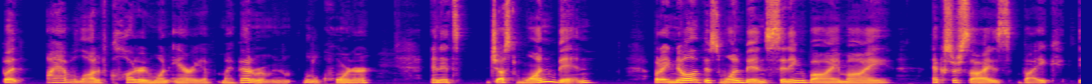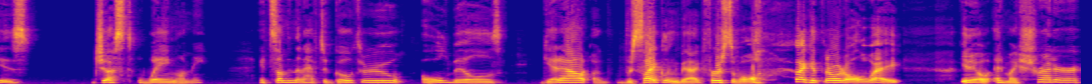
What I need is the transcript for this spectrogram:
but I have a lot of clutter in one area of my bedroom in a little corner and it's just one bin. But I know that this one bin sitting by my exercise bike is just weighing on me. It's something that I have to go through old bills, get out a recycling bag, first of all. I can throw it all away, you know, and my shredder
